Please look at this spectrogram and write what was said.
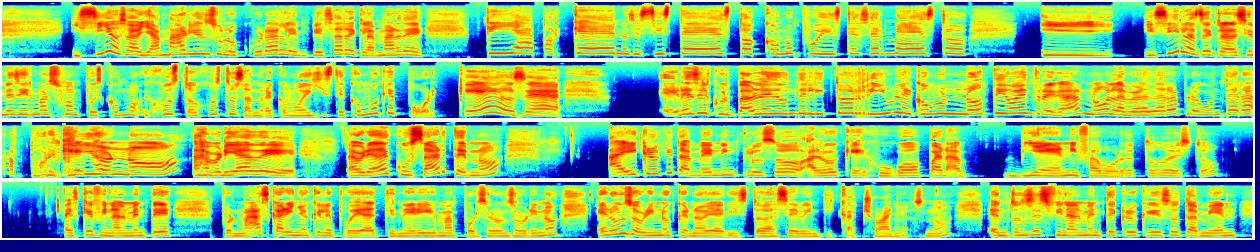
Y sí, o sea, ya Mario en su locura le empieza a reclamar de, tía, ¿por qué nos hiciste esto? ¿Cómo pudiste hacerme esto? Y, y sí, las declaraciones de Irma son, pues, como, justo, justo, Sandra, como dijiste, ¿cómo que por qué? O sea, eres el culpable de un delito horrible, ¿cómo no te iba a entregar? No, la verdadera pregunta era, ¿por qué yo no? Habría de, habría de acusarte, ¿no? Ahí creo que también incluso algo que jugó para bien y favor de todo esto es que finalmente, por más cariño que le pudiera tener Irma por ser un sobrino, era un sobrino que no había visto hace 28 años, ¿no? Entonces, finalmente creo que eso también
